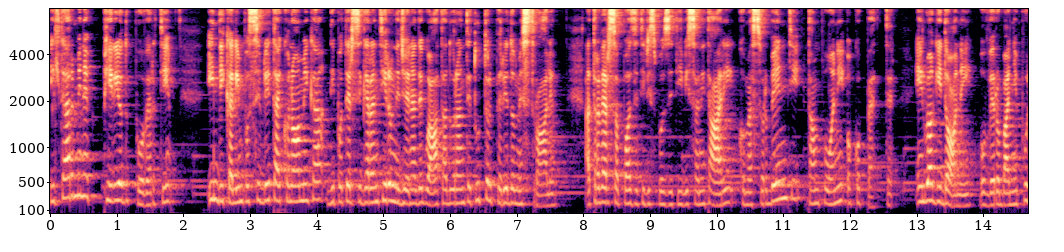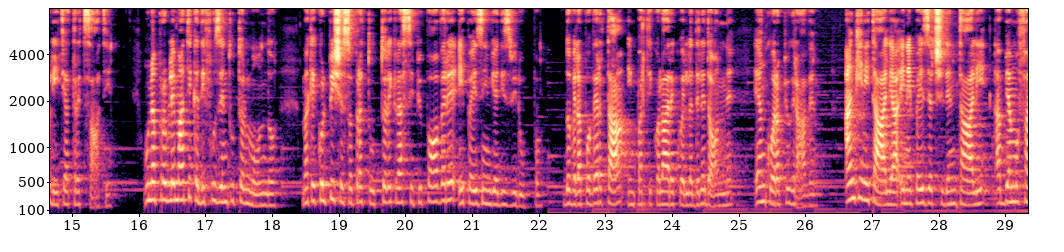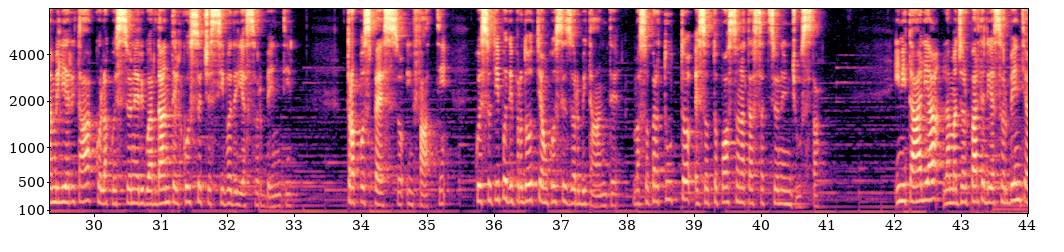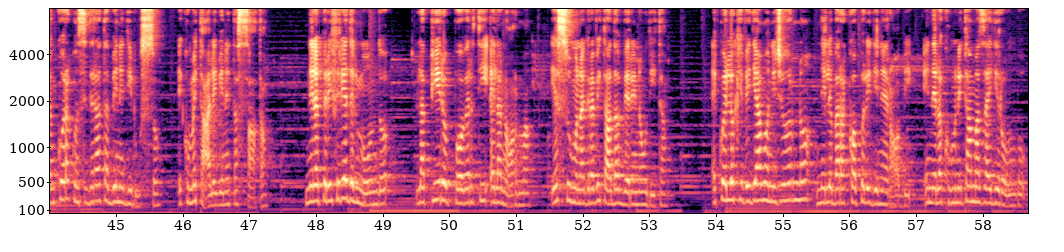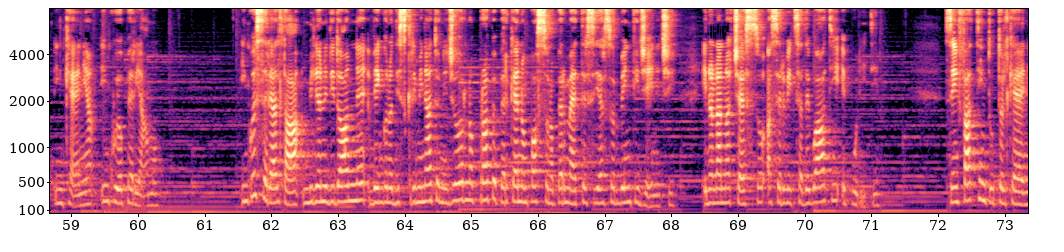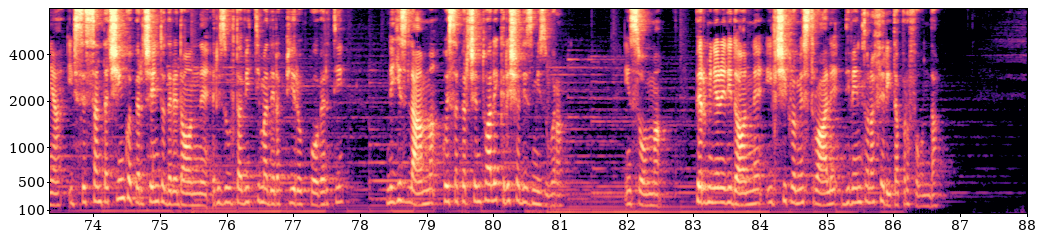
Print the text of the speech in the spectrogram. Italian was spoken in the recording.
Il termine period poverty indica l'impossibilità economica di potersi garantire un'igiene adeguata durante tutto il periodo mestruale, attraverso appositi dispositivi sanitari come assorbenti, tamponi o coppette, e in luoghi idonei, ovvero bagni puliti e attrezzati. Una problematica diffusa in tutto il mondo, ma che colpisce soprattutto le classi più povere e i paesi in via di sviluppo, dove la povertà, in particolare quella delle donne, è ancora più grave. Anche in Italia e nei paesi occidentali abbiamo familiarità con la questione riguardante il costo eccessivo degli assorbenti. Troppo spesso, infatti, questo tipo di prodotti ha un costo esorbitante, ma soprattutto è sottoposto a una tassazione ingiusta. In Italia la maggior parte degli assorbenti è ancora considerata bene di lusso e come tale viene tassata. Nella periferia del mondo la period poverty è la norma e assume una gravità davvero inaudita. È quello che vediamo ogni giorno nelle baraccopoli di Nairobi e nella comunità Masai di Rombo, in Kenya, in cui operiamo. In queste realtà milioni di donne vengono discriminate ogni giorno proprio perché non possono permettersi gli assorbenti igienici e non hanno accesso a servizi adeguati e puliti. Se infatti in tutto il Kenya il 65% delle donne risulta vittima della period poverty, negli slam questa percentuale cresce a dismisura. Insomma, per milioni di donne il ciclo mestruale diventa una ferita profonda.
